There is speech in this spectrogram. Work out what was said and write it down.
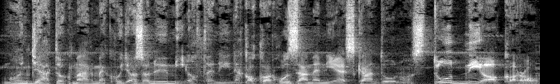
Mondjátok már meg, hogy az a nő mi a fenének akar hozzámenni Eszkándónhoz. Tudni akarom.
